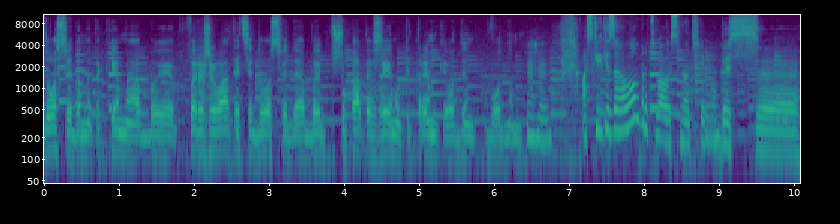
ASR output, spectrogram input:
досвідами такими, аби переживати ці досвіди, аби шукати взаємопідтримки один в одному. Мгм. А скільки загалом працювалося над фільмом? Десь е,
